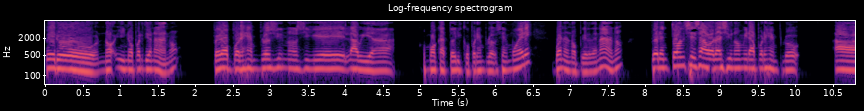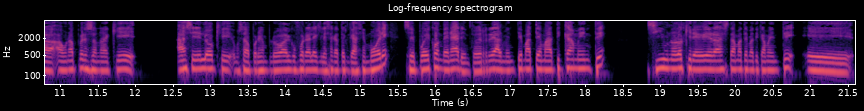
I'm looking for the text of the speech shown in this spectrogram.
pero no, y no perdió nada, ¿no? Pero, por ejemplo, si uno sigue la vida como católico, por ejemplo, se muere, bueno, no pierde nada, ¿no? Pero entonces ahora si uno mira, por ejemplo, a, una persona que hace lo que, o sea, por ejemplo, algo fuera de la iglesia católica, se muere, se puede condenar. Entonces, realmente, matemáticamente, si uno lo quiere ver hasta matemáticamente, eh,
